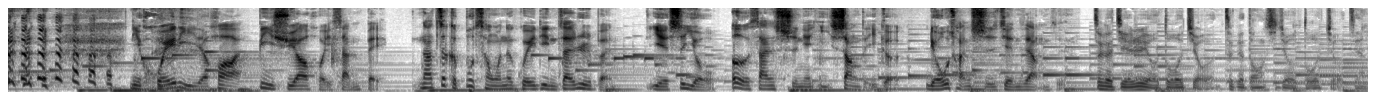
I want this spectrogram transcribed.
你回礼的话必须要回三倍。那这个不成文的规定，在日本也是有二三十年以上的一个流传时间，这样子。这个节日有多久，这个东西就有多久，这样。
